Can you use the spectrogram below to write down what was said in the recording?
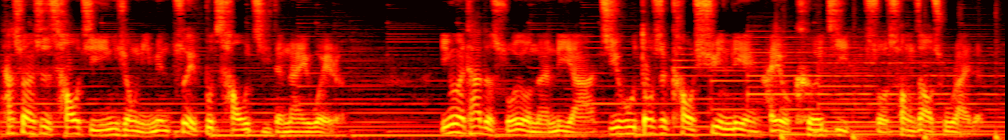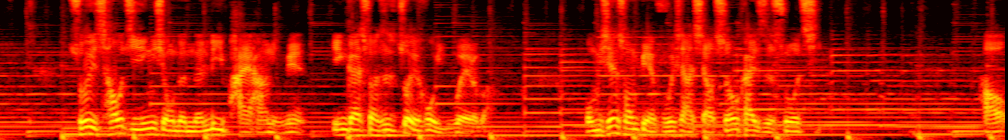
他算是超级英雄里面最不超级的那一位了。因为他的所有能力啊，几乎都是靠训练还有科技所创造出来的，所以超级英雄的能力排行里面，应该算是最后一位了吧。我们先从蝙蝠侠小时候开始说起。好，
